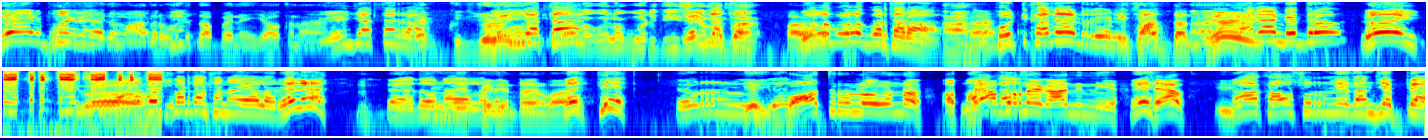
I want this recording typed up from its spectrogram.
ఏ, పోరా. ఇది మాత్రం ఉంటుంది అబ్బాయి నేను చెబుతున్నా ఏం చేస్తారా ఎక్కి చూడు. ఏం చేస్తా గొల్ల గొల్ల కొట్టి ఏం తీసుకెళ్ళబ్బా. చేస్తా గొల్ల గొల్ల కొడతారా. కొట్టి కదలంటారు ఇద్దరు ఏదో నేను బాత్రూమ్లో ఉన్న ఆ పేపర్లే కానీ నీ- నాకు అవసరం లేదని చెప్పా?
